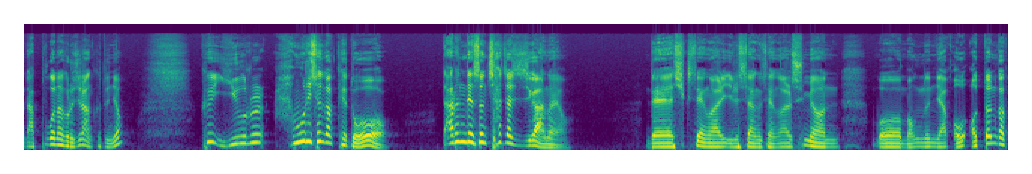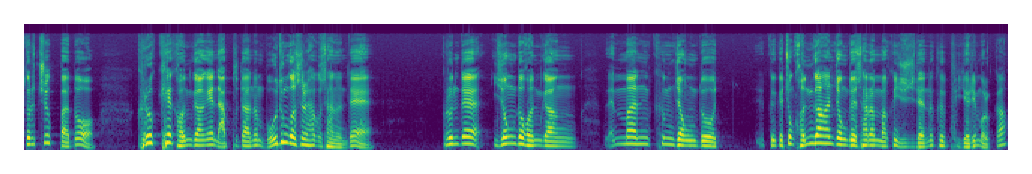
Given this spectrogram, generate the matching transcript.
나쁘거나 그러질 않거든요. 그 이유를 아무리 생각해도 다른 데선 찾아지지가 않아요. 내 식생활, 일상생활, 수면, 뭐 먹는 약 어, 떤 각도로 쭉 봐도 그렇게 건강에 나쁘다는 모든 것을 하고 사는데 그런데 이 정도 건강 웬만큼 정도 그러니까 좀 건강한 정도의 사람만큼 유지되는 그 비결이 뭘까?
